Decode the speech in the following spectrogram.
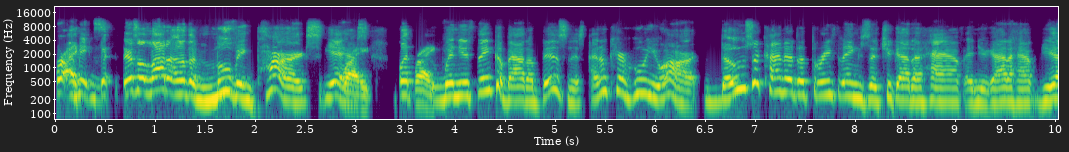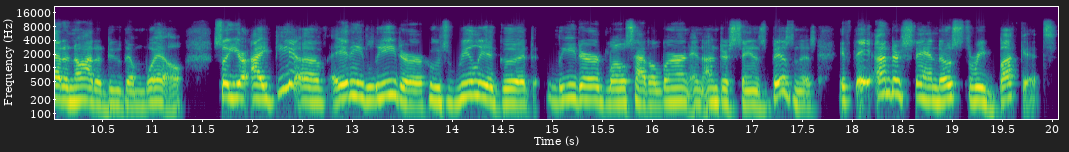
right I mean, there's a lot of other moving parts yes right. but right. when you think about a business i don't care who you are those are kind of the three things that you got to have and you got to have you got to know how to do them well. So your idea of any leader who's really a good leader knows how to learn and understands business if they understand those three buckets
